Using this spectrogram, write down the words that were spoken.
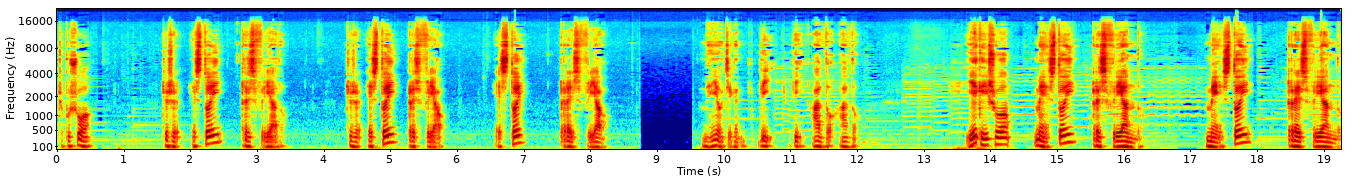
就不说。就是 estoy resfriado，就是 estoy resfriado，estoy resfriado，没有这个 d d ado ado。也可以说 me estoy resfriando，me estoy resfriando。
